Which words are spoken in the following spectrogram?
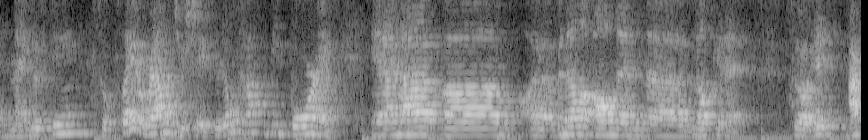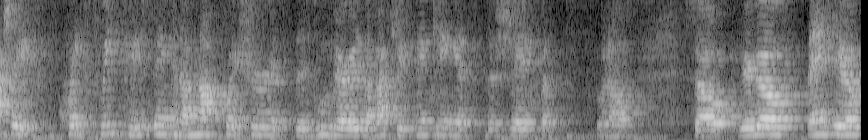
and mangosteen. So play around with your shakes. They don't have to be boring. And I have um, uh, vanilla almond uh, milk in it. So it actually, it's quite sweet tasting and I'm not quite sure it's the blueberries. I'm actually thinking it's the shake, but who knows. So here goes. Thank you.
